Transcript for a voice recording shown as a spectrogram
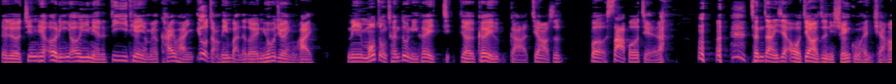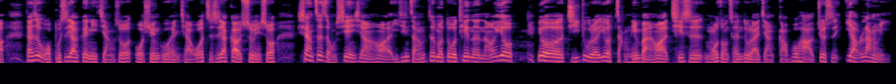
呃，就今天二零二一年的第一天有没有开盘又涨停板，对不对？你会不会觉得很嗨？你某种程度你可以呃可以把姜老师波萨波解了。称赞一下哦，姜老师，你选股很强哈。但是我不是要跟你讲说我选股很强，我只是要告诉你说，像这种现象的话，已经涨了这么多天了，然后又又极度的又涨停板的话，其实某种程度来讲，搞不好就是要让你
